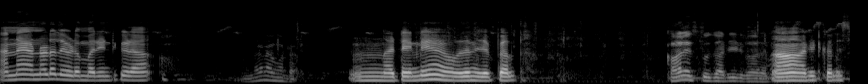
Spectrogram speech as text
అన్నయ్య ఉన్నాడో లేడు మరి ఇంటికాడ? ఉమ్, అటండి వదిన చెప్పి వెళ్తా. కాలేజ్ ఇటు కాలేజ్.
